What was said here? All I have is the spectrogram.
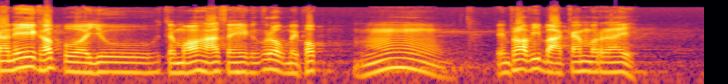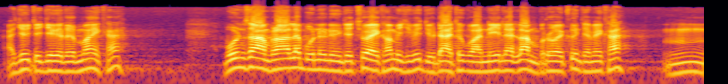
ณะนี้เขาป่วยอยู่ แต่หมอหาสาเหตุของโรคไม่พบ อืมเป็นเพราะวิบากกรรมอะไร อายุจะยืนหรือไม่คะบุญสร้างพระและบุญอื่นๆจะช่วยเขามีชีวิตอยู่ได้ทุกวันนี้และร่ำรวยขึ้นใช่ไหมคะ อืม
